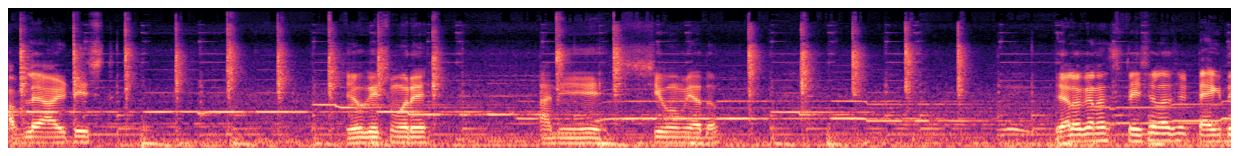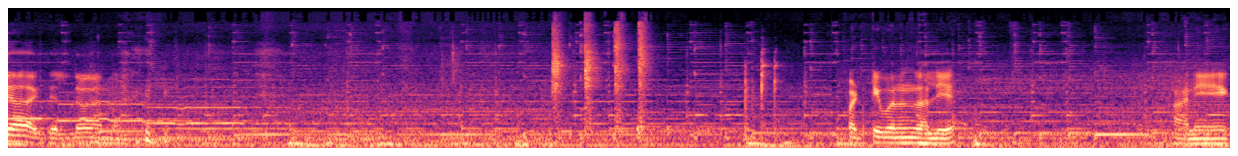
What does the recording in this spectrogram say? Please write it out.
आपले आर्टिस्ट योगेश मोरे आणि शिवम यादव. या लोकांना स्पेशल असे टॅग द्यावे लागतील दोघांना. पट्टी बनून झाली आहे. आणि एक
